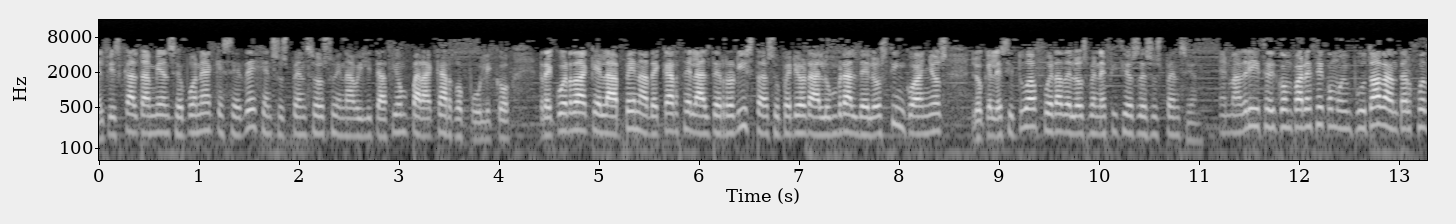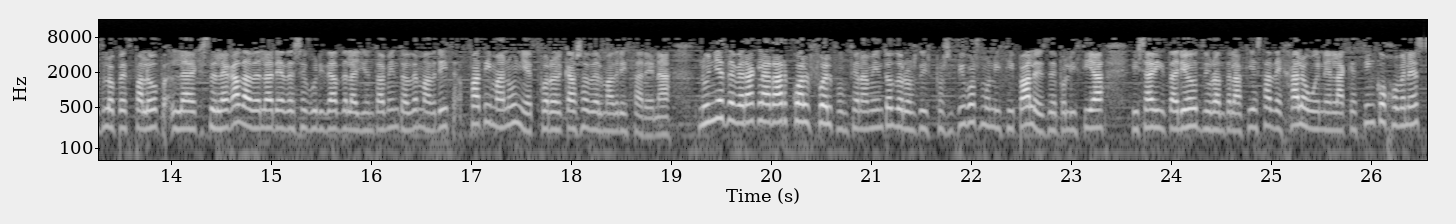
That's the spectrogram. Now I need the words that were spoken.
El fiscal también se opone a que se deje en suspenso su inhabilitación para cargo público. Recuerda que la pena de cárcel al terrorista es superior al umbral de los cinco años, lo que le sitúa fuera de los beneficios de suspensión. En Madrid hoy comparece como imputada ante el juez López Palop la exdelegada del área de seguridad del Ayuntamiento de Madrid, Fátima Núñez, por el caso del Madrid Arena. Núñez deberá aclarar cuál fue el funcionamiento de los dispositivos municipales de policía y sanitario durante la fiesta de Halloween en la que cinco jóvenes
